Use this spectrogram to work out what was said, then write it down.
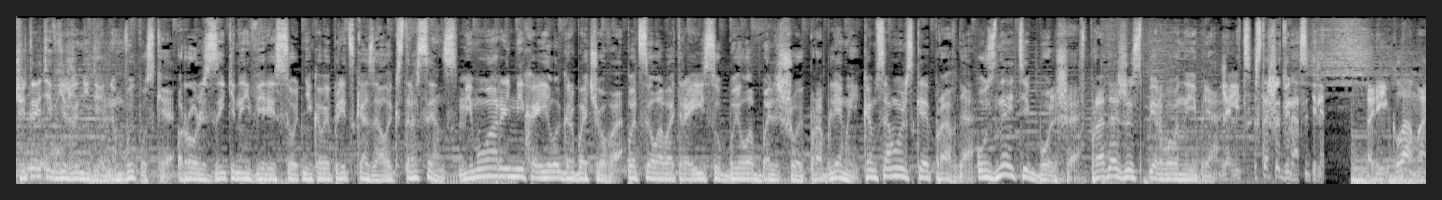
Читайте в еженедельном выпуске. Роль Зыкиной Вере Сотниковой предсказал экстрасенс. Мемуары Михаила Горбачева. Поцеловать Раису было большой проблемой. Комсомольская правда. Узнайте больше. В продаже с 1 ноября. Для лиц старше 12 лет. Реклама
